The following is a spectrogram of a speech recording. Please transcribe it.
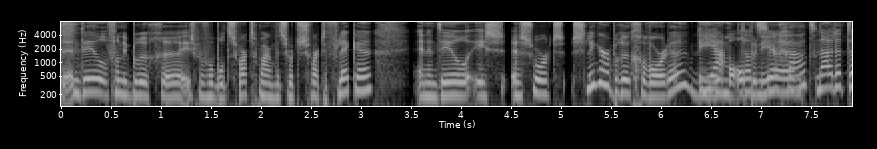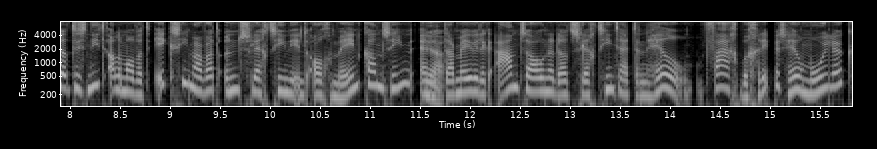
Een deel van die brug eh, is bijvoorbeeld zwart gemaakt met soort zwarte vlekken. En een deel is een soort slingerbrug geworden. Die ja, helemaal op dat, en neer eh, gaat. nou, dat, dat is niet allemaal wat ik zie, maar wat een slechtziende in het algemeen kan zien. En Ja. daarmee wil ik aantonen dat slechtziendheid een heel vaag begrip is, heel moeilijk.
